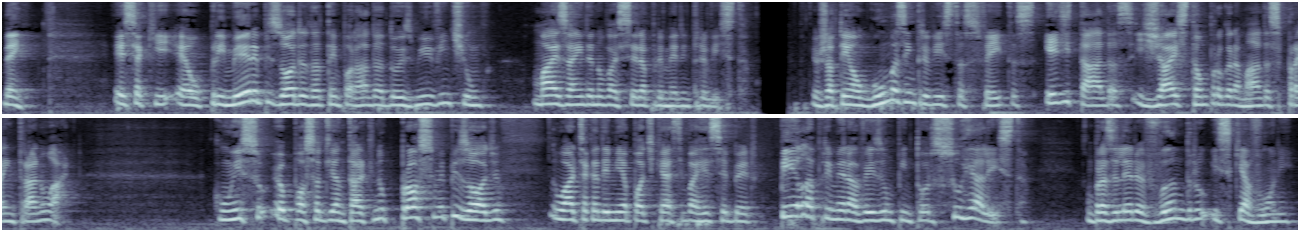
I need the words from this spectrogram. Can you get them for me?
Bem, esse aqui é o primeiro episódio da temporada 2021, mas ainda não vai ser a primeira entrevista. Eu já tenho algumas entrevistas feitas, editadas e já estão programadas para entrar no ar. Com isso, eu posso adiantar que no próximo episódio, o Arte Academia Podcast vai receber pela primeira vez um pintor surrealista, o brasileiro Evandro Schiavone,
